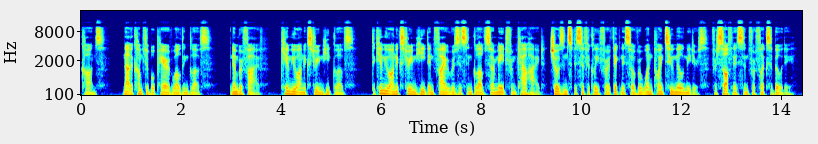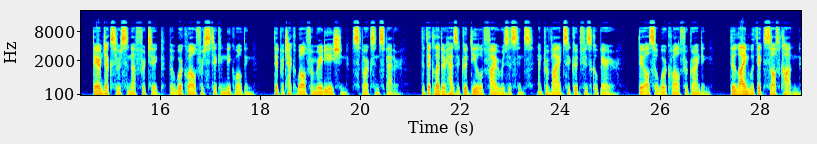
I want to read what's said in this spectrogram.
Cons. Not a comfortable pair of welding gloves. Number 5. Kim-Yuan Extreme Heat Gloves. The Kim-Yuan Extreme Heat and Fire-Resistant Gloves are made from cowhide, chosen specifically for a thickness over 1.2 millimeters, for softness and for flexibility. They are dexterous enough for TIG, but work well for stick and MIG welding. They protect well from radiation, sparks and spatter. The thick leather has a good deal of fire resistance and provides a good physical barrier. They also work well for grinding. They're lined with thick soft cotton,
